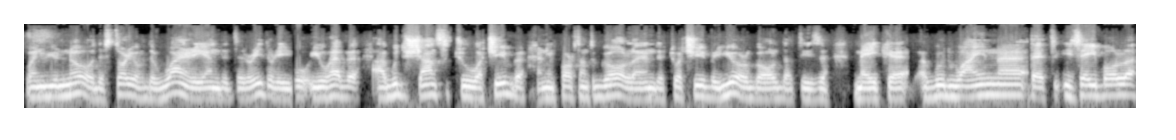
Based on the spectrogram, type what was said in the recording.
when you know the story of the winery and the territory, you have a, a good chance to achieve an important goal and to achieve your goal that is make a good wine that that is able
